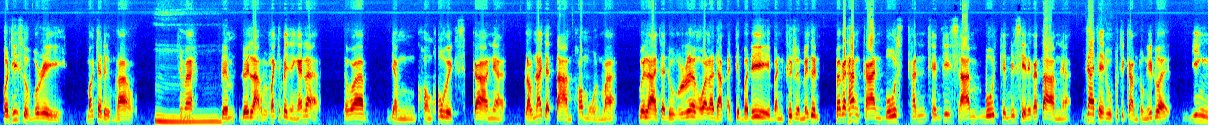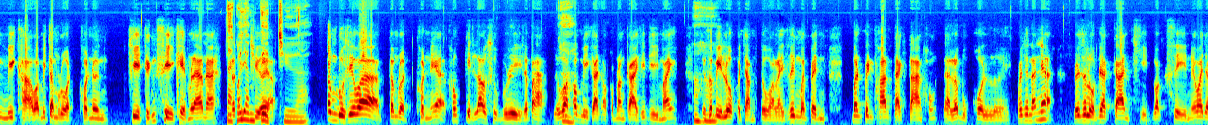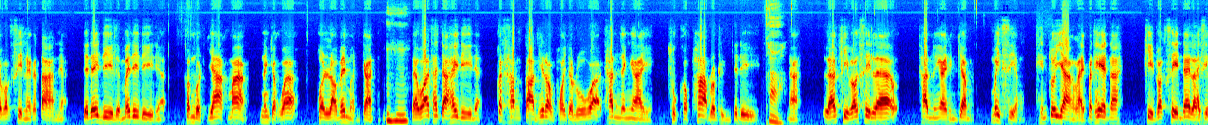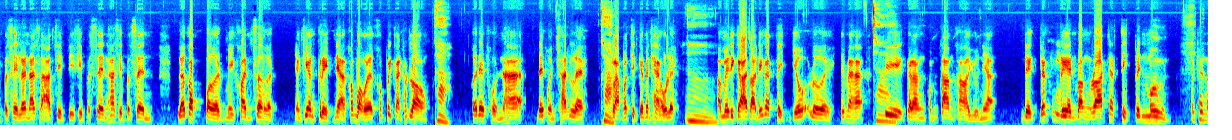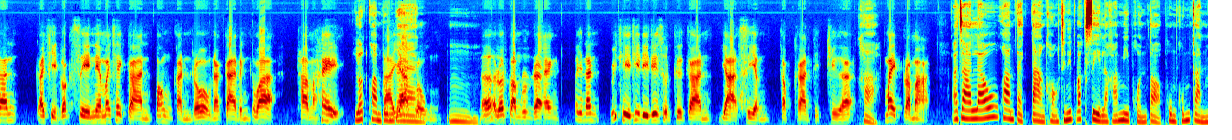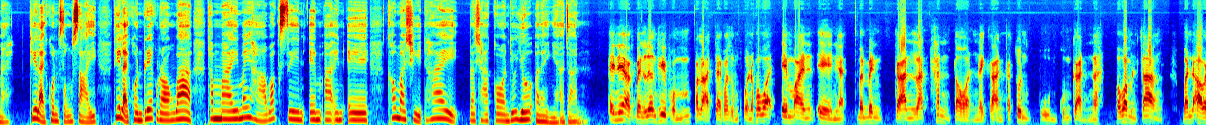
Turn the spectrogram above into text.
คนที่สูบบุหรี่มักจะดื่มเหล้าใช่ไหมโดยโดยหลักมันมักจะเป็นอย่างนั้นแหละแต่ว่าอย่างของโควิด -19 เนี่ย เราน่าจะตามข้อมูลว่า เวลาจะดูเรื่องว่าระดับแอนติบอดีมันขึ้นหรือไม่ขึ้นแม้กระทั่งการบูสต์ขั้นเข็มที่ 3 บูสต์เข็มที่4อะไรก็ตามเนี่ยน่าจะดูพฤติกรรมตรงนี้ด้วย ยิ่งมีข่าวว่ามีตำรวจคนหนึ่งฉีดถึง 4 เข็มแล้วนะ แต่ก็ยังล้วติดเชื้อเชื้อ ต้องดูซิว่าตำรวจคนเนี้ยเขากินเหล้าสูบบุหรี่หรือเปล่า หรือว่าค่ะเขามีการออกกำลังกายที่ดีไหมอ่าหรือฮะเขามีโรคประจำตัวอะไร ซึ่งมันเป็นมันเป็นความแตกต่างของแต่ละบุคคลเลย เพราะฉะนั้นเนี่ยโดยสรุปเนี่ยการฉีดวัคซีนไม่ว่าจะวัคซีนอะไรก็ตามเนี่ยจะได้ดีหรือไม่ได้ดีเนี่ย กำหนดยากมาก เนื่องจากว่าคนเราไม่เหมือนกันอือฮึแต่ว่าถ้าจะให้ดีเนี่ยก็ทำตามที่เราพอจะรู้ว่าทำยังไงสุขภาพเราถึงจะดีค่ะนะแล้วฉีดวัคซีนแล้วทำยังไงถึงจะไม่เสี่ยง เห็นตัวอย่างหลายประเทศนะฉีดวัคซีนได้หลายสิบเปอร์เซ็นต์แล้วนะสามสิบสี่สิบเปอร์เซ็นต์ห้าสิบเปอร์เซ็นต์แล้วก็เปิดมีคอนเสิร์ต อย่างที่อังกฤษเนี่ยเขาบอกเลยเขาเป็นการทดลองค่ะก็ได้ผลนะฮะ ได้ผลชัดเลยค่ะ กลับมาติดกันเป็นแถวเลยเอออเมริกาตอนนี้ก็ติดเยอะเลยใช่ไหมฮะใช่ที่กำลังผมตามข่าวอยู่เนี่ย เด็กนักเรียนบางรัฐเนี่ยติดเป็นหมื่น เพราะฉะนั้นการฉีดวัคซีนเนี่ยไม่ใช่การป้องกันโรคนะกลายเป็นว่าทำให้ลดความรุตานยแรยากงลงอืมเออลดความรุนแรง เพราะฉะนั้นวิธีที่ดีที่สุดคือการอย่าเสี่ยงกับการติดเชื้อค่ะไม่ประมาท อาจารย์แล้วความแตกต่างของชนิดวัคซีนล่ะคะ มีผลต่อภูมิคุ้มกันไหม ที่หลายคนสงสัย ที่หลายคนเรียกร้องว่าทำไมไม่หาวัคซีน mRNA เข้ามาฉีดให้ประชากรเยอะๆ อะไรอย่างเงี้ยอาจารย์ไอ้นี่เป็นเรื่องที่ผมประหลาดใจพอสมควรนะ เพราะว่า mRNA เนี่ยมันเป็นการลัดขั้นตอนในการกระตุ้นภูมิคุ้มกันนะ เพราะว่ามันสร้างมันเอา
